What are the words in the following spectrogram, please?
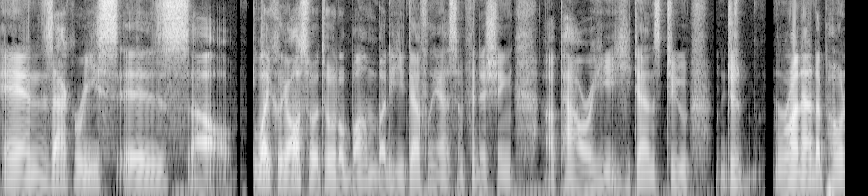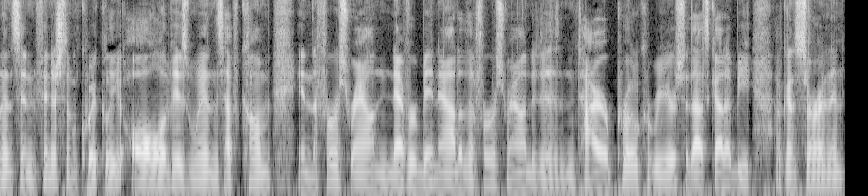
and Zach Reese is uh, likely also a total bum, but he definitely has some finishing uh, power. He he tends to just run at opponents and finish them quickly. All of his wins have come in the first round. Never been out of the first round in his entire pro career, so that's got to be a concern. And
